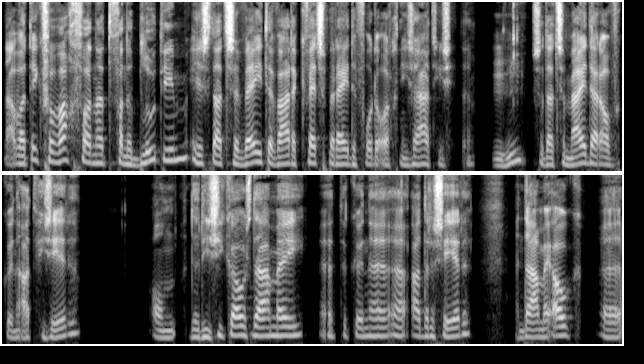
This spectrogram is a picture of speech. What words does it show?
Nou, wat ik verwacht van het, van het Blue Team is dat ze weten waar de kwetsbaarheden voor de organisatie zitten. Mm -hmm. Zodat ze mij daarover kunnen adviseren om de risico's daarmee uh, te kunnen uh, adresseren. En daarmee ook uh,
